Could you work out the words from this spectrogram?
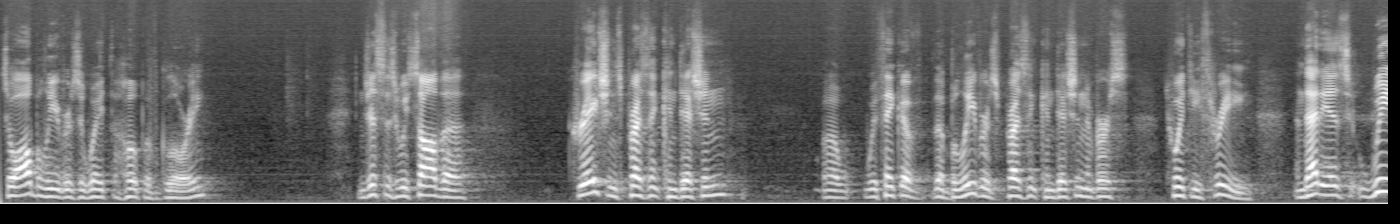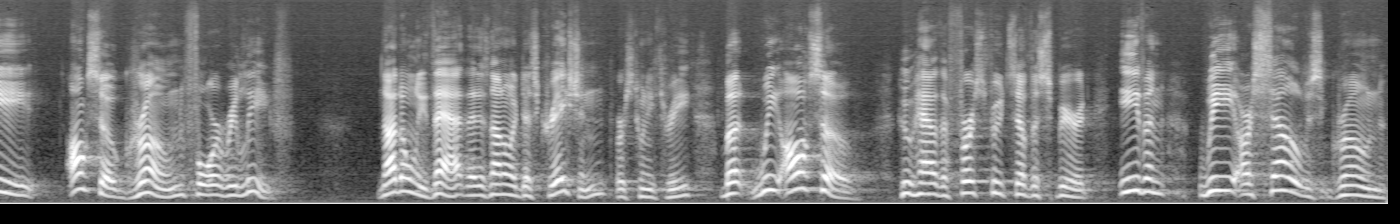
So all believers await the hope of glory. And just as we saw the creation's present condition, uh, we think of the believer's present condition in verse 23, and that is, we also groan for relief. Not only that, that is not only does creation, verse 23, but we also who have the first fruits of the Spirit, even we ourselves groan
